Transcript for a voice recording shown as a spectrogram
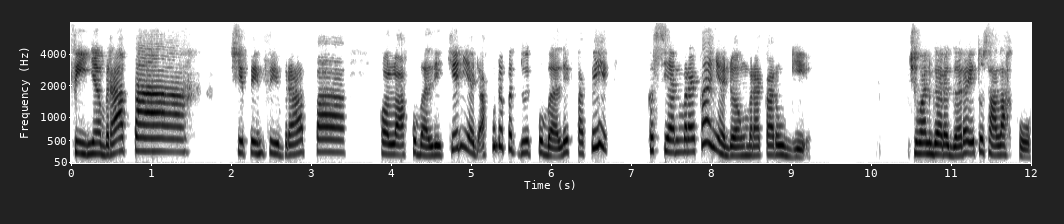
fee-nya berapa, shipping fee berapa. Kalau aku balikin ya aku dapat duitku balik, tapi kesian mereka dong, mereka rugi. Cuman gara-gara itu salahku.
